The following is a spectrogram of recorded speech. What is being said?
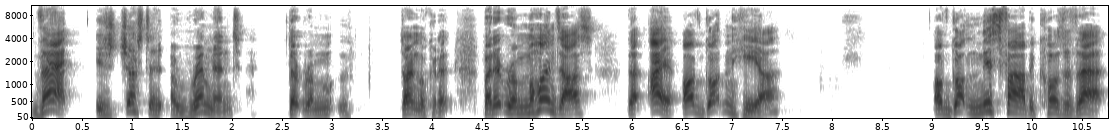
That is just a, a remnant that rem- don't look at it, but it reminds us that, hey, I've gotten here, I've gotten this far because of that,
